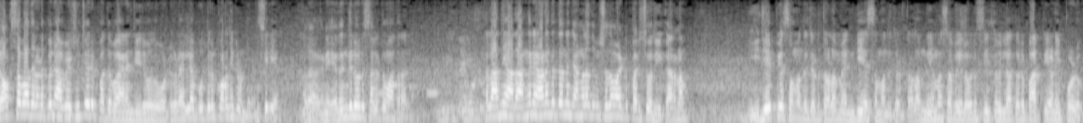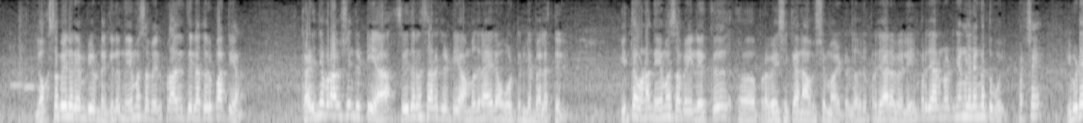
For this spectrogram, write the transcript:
ലോക്സഭാ തെരഞ്ഞെടുപ്പിനെ അപേക്ഷിച്ച് ഒരു പത്ത് പതിനഞ്ച് ഇരുപത് വോട്ടുകൾ എല്ലാ ബൂത്തിലും കുറഞ്ഞിട്ടുണ്ട്. അത് ശരിയാണ്. അത് അങ്ങനെ ഏതെങ്കിലും ഒരു സ്ഥലത്ത് മാത്രമല്ല. അല്ല അന്ന് അത് അങ്ങനെയാണെങ്കിൽ തന്നെ ഞങ്ങളത് വിശദമായിട്ട് പരിശോധിക്കും. കാരണം ബി ജെ പിയെ സംബന്ധിച്ചിടത്തോളം എൻ ഡി എ സംബന്ധിച്ചിടത്തോളം നിയമസഭയിൽ ഒരു സീറ്റും ഇല്ലാത്ത ഒരു പാർട്ടിയാണ് ഇപ്പോഴും. ലോക്സഭയിൽ ഒരു എം പി ഉണ്ടെങ്കിലും നിയമസഭയിൽ പ്രാതിനിധ്യം ഇല്ലാത്ത ഒരു പാർട്ടിയാണ്. കഴിഞ്ഞ പ്രാവശ്യം കിട്ടിയ ശ്രീധരൻ സാർ കിട്ടിയ അമ്പതിനായിരം വോട്ടിന്റെ ബലത്തിൽ ഇത്തവണ നിയമസഭയിലേക്ക് പ്രവേശിക്കാൻ ആവശ്യമായിട്ടുള്ള ഒരു പ്രചാരവേലയും പ്രചാരണമായിട്ട് ഞങ്ങൾ രംഗത്ത് പോയി. പക്ഷേ ഇവിടെ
